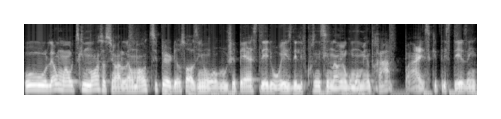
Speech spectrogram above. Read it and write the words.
O Léo Maltz, que nossa senhora, o Léo Maltz se perdeu sozinho. O, o GPS dele, o Waze dele ficou sem sinal em algum momento. Rapaz, que tristeza, hein?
